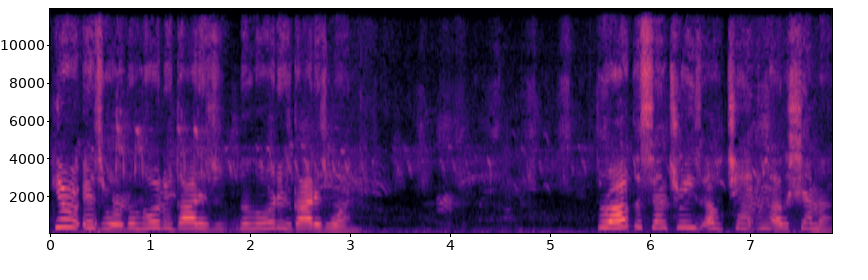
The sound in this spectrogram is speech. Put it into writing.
Hear Israel, the Lord is God is the Lord is God is one. Throughout the centuries of chanting of Shema,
